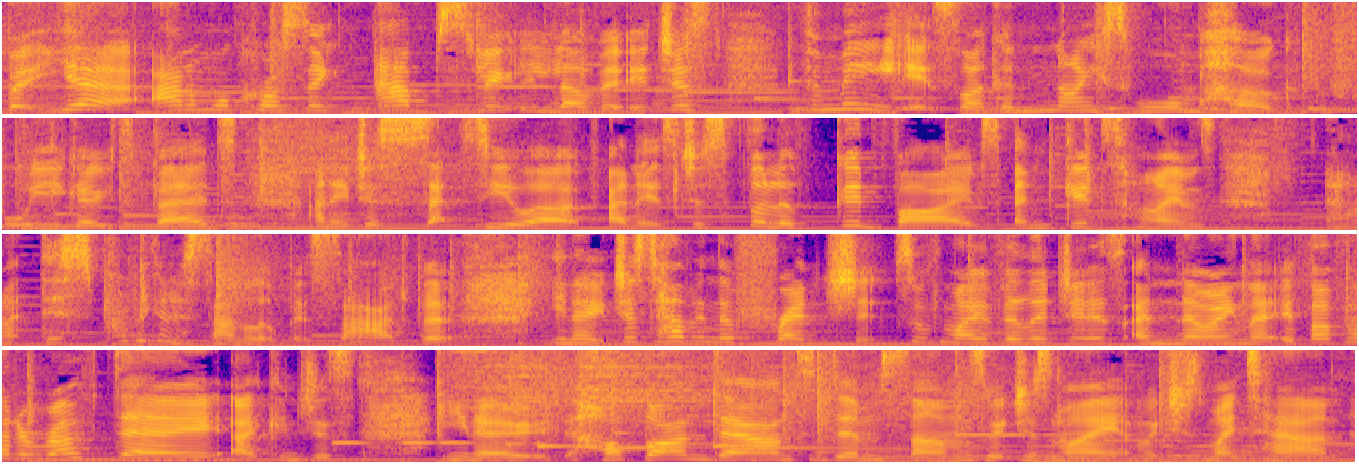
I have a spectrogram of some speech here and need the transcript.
But yeah, Animal Crossing, absolutely love it. It just, for me, it's like a nice warm hug before you go to bed, and it just sets you up, and it's just full of good vibes and good times. And I, this is probably going to sound a little bit sad, but you know, just having the friendships with my villagers and knowing that if I've had a rough day, I can just, you know, hop on down to Dim Sums, which is my which is my town,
